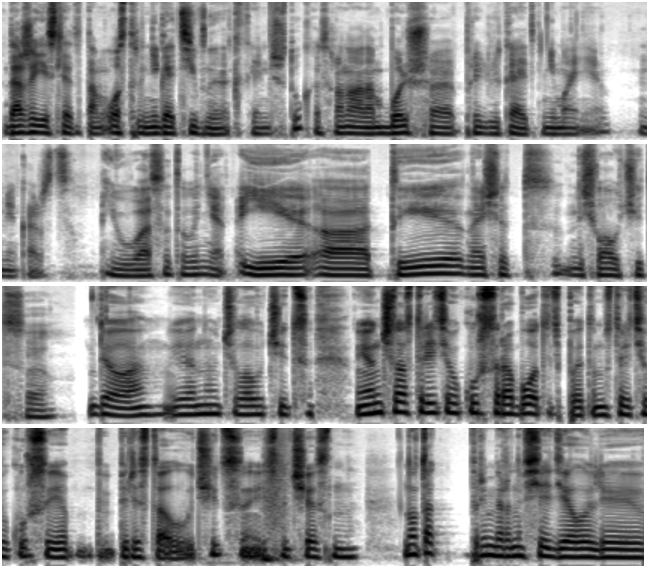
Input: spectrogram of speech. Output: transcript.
даже если это там остро негативная какая-нибудь штука, все равно она больше привлекает внимание, мне кажется. И у вас этого нет. И э, ты, значит, начала учиться да, я начала учиться. Но я начала с третьего курса работать, поэтому с третьего курса я перестала учиться, если честно. Но так примерно все делали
